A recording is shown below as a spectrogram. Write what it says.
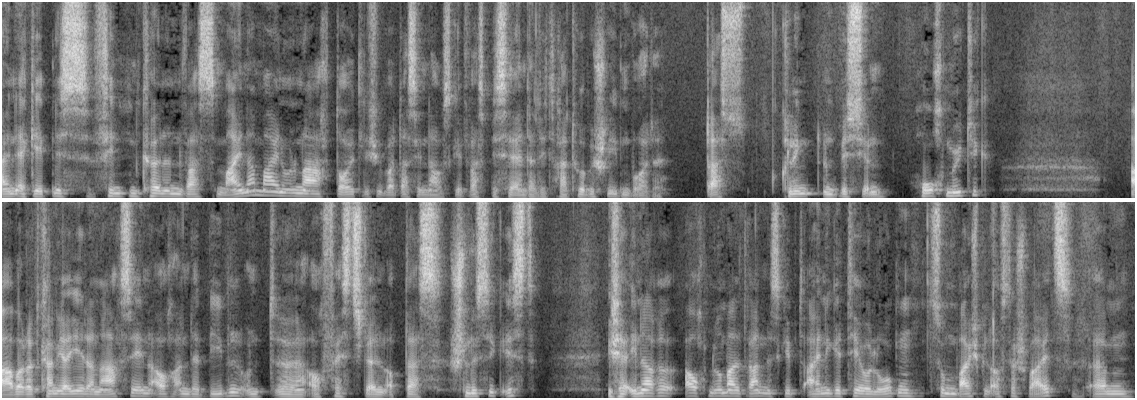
ein Ergebnis finden können, was meiner Meinung nach deutlich über das hinausgeht, was bisher in der Literatur beschrieben wurde. Das klingt ein bisschen hochmütig, aber das kann ja jeder nachsehen, auch an der Bibel und äh, auch feststellen, ob das schlüssig ist. Ich erinnere auch nur mal dran, es gibt einige Theologen, zum Beispiel aus der Schweiz, ähm,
